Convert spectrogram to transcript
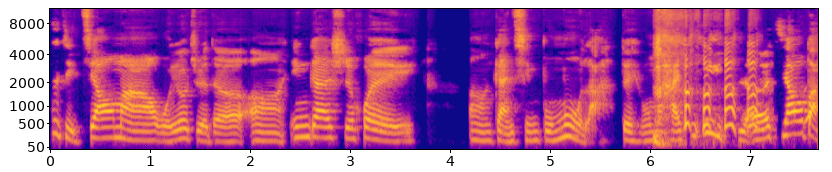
自己教嘛，我又觉得，嗯，应该是会。嗯，感情不睦啦，对我们还是易子而教吧，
